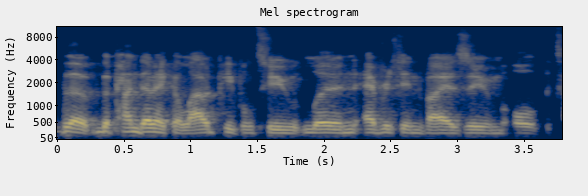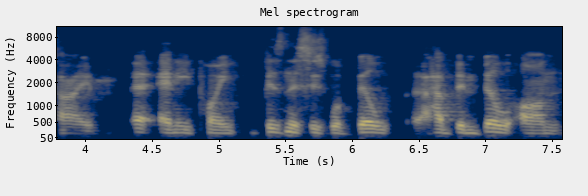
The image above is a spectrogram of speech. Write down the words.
the the pandemic allowed people to learn everything via zoom all the time. At any point businesses were built have been built on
